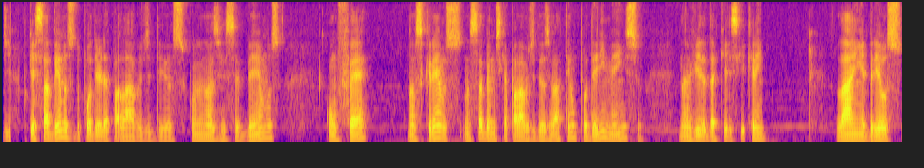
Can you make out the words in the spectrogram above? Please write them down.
dia, porque sabemos do poder da palavra de Deus. Quando nós recebemos com fé, nós cremos, nós sabemos que a palavra de Deus ela tem um poder imenso na vida daqueles que creem. Lá em Hebreus,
